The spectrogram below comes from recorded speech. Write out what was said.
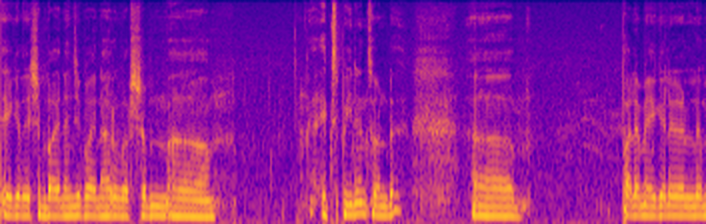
ഏകദേശം പതിനഞ്ച് പതിനാറ് വർഷം എക്സ്പീരിയൻസ് ഉണ്ട്. പല മേഖലകളിലും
